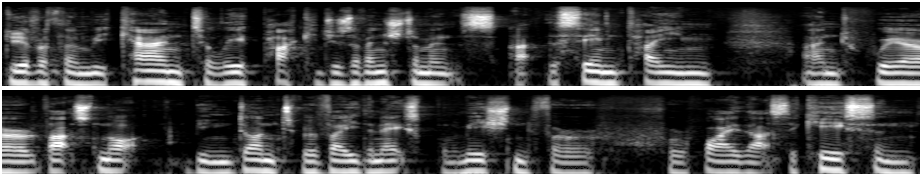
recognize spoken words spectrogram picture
do everything we can to lay packages of instruments at the same time and where that's not being done to provide an explanation for, for why that's the case. And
